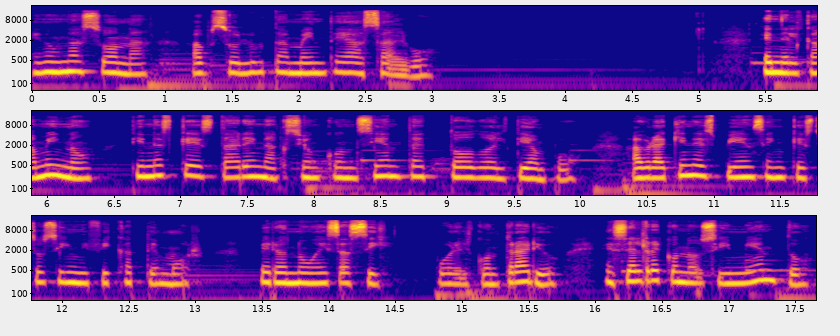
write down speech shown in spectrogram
en una zona absolutamente a salvo. En el camino tienes que estar en acción consciente todo el tiempo. Habrá quienes piensen que esto significa temor, pero no es así. Por el contrario, es el reconocimiento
